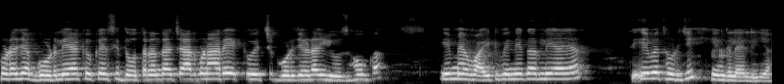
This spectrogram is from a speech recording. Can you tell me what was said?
ਥੋੜਾ ਜਿਹਾ ਗੁੜ ਲਿਆ ਕਿਉਂਕਿ ਅਸੀਂ ਦੋ ਤਰ੍ਹਾਂ ਦਾ ਅਚਾਰ ਬਣਾ ਰਹੇ, ਇੱਕ ਵਿੱਚ ਗੁੜ ਜਿਹੜਾ ਯੂਜ਼ ਹੋਊਗਾ। ਇਹ ਮੈਂ ਵਾਈਟ ਵਿਨੇਗਰ ਲਿਆ ਆ ਤੇ ਇਹ ਮੈਂ ਥੋੜੀ ਜਿਹੀ ਹਿੰਗ ਲੈ ਲਈ ਆ।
